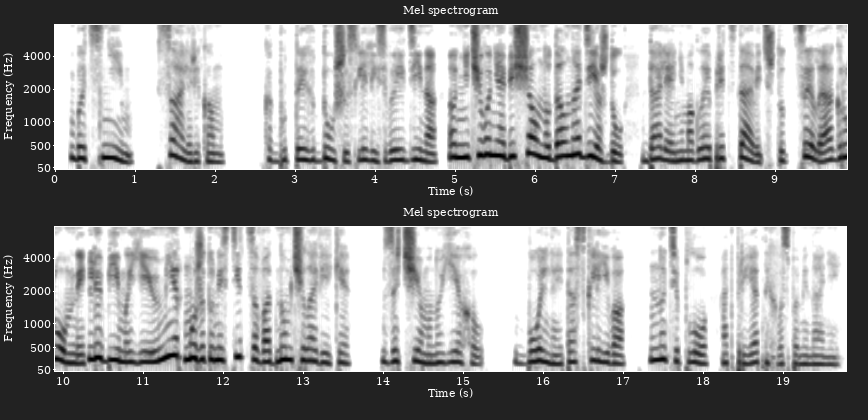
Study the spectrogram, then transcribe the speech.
— быть с ним, с Альриком. Как будто их души слились воедино. Он ничего не обещал, но дал надежду. Далее не могла и представить, что целый, огромный, любимый ею мир может уместиться в одном человеке. Зачем он уехал? Больно и тоскливо, но тепло от приятных воспоминаний.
